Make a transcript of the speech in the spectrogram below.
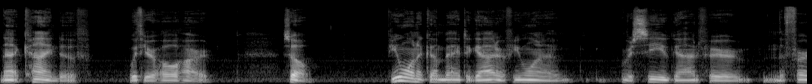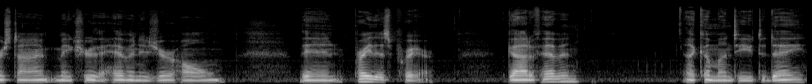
not kind of, with your whole heart. So, if you want to come back to God or if you want to receive God for the first time, make sure that heaven is your home, then pray this prayer God of heaven, I come unto you today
